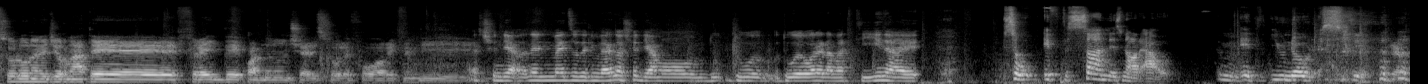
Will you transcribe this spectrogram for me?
Solo nelle giornate fredde quando non c'è il sole fuori, quindi... Accendiamo, nel mezzo dell'inverno accendiamo du- due, due ore la mattina e So if the sun is not out, it, you notice. Yeah.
